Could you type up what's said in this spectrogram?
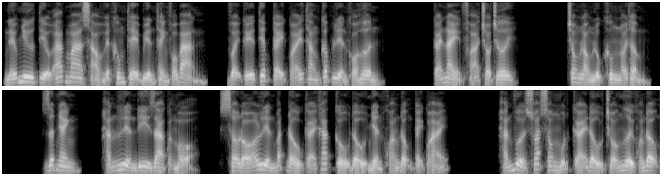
Nếu như tiểu ác ma xảo huyệt không thể biến thành phó bản, vậy kế tiếp cày quái thăng cấp liền khó hơn. Cái này phá trò chơi. Trong lòng lục không nói thầm. Rất nhanh, hắn liền đi ra quạt mỏ, sau đó liền bắt đầu cái khác cầu đầu nhân khoáng động cày quái. Hắn vừa soát xong một cái đầu chó người khoáng động,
